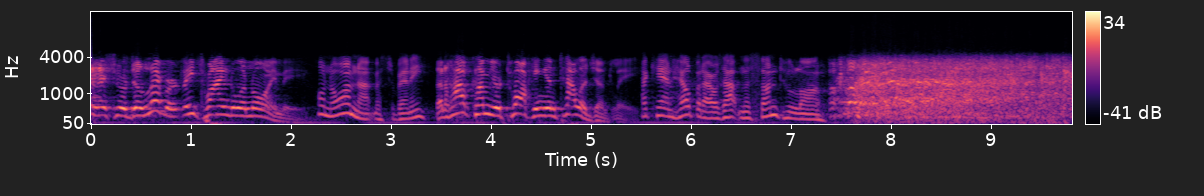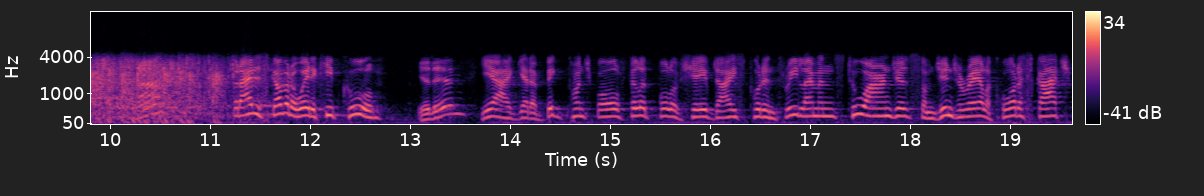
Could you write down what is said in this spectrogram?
Dennis, you're deliberately trying to annoy me. Oh, no, I'm not, Mr. Benny. Then how come you're talking intelligently? I can't help it. I was out in the sun too long. Huh? But I discovered a way to keep cool. You did? Yeah, I get a big punch bowl, fill it full of shaved ice, put in three lemons, two oranges, some ginger ale, a quart of scotch,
